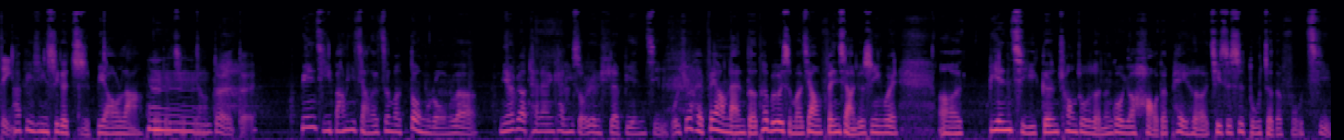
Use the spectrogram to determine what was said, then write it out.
定。它毕竟是一个指标啦，对对指标。嗯、对对。编辑把你讲的这么动容了，你要不要谈谈看你所认识的编辑？我觉得还非常难得，特别为什么这样分享，就是因为呃。编辑跟创作者能够有好的配合，其实是读者的福气。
